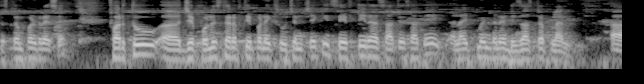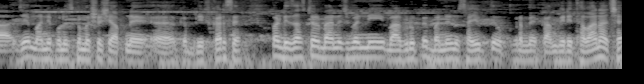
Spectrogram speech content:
સિસ્ટમ પણ રહેશે. ફરતું જે પોલીસ તરફથી પણ એક સૂચન છે કે સેફટીના સાથે સાથે અલાઇટમેન્ટ અને ડિઝાસ્ટર પ્લાન જે માન્ય પોલીસ કમિશનર છે આપને બ્રીફ કરશે. પણ ડિઝાસ્ટર મેનેજમેન્ટની ભાગરૂપે બંનેનું સંયુક્ત ઉપક્રમે કામગીરી થવાના છે.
